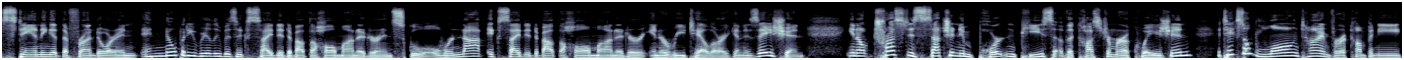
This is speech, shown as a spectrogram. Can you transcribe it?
standing at the front door. And, and nobody really was excited about the hall monitor in school. We're not excited about the hall monitor in a retail organization. You know, trust is such an important piece of the customer equation. It takes a long time for a company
